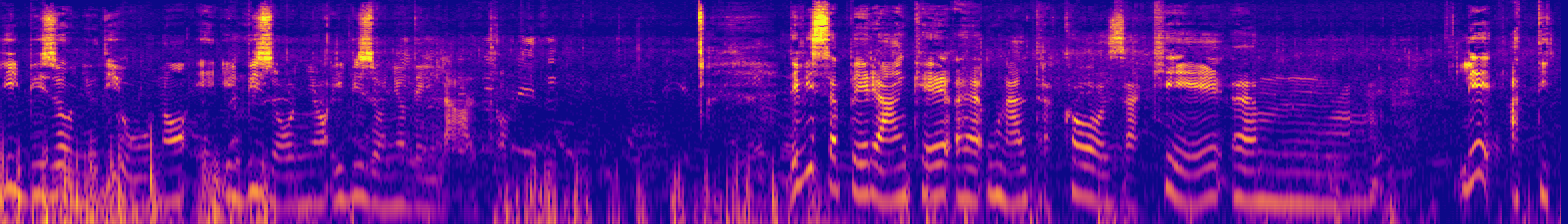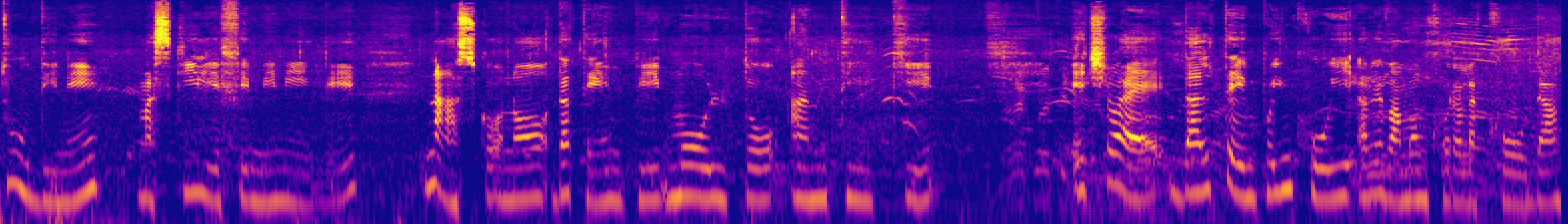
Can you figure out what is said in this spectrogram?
il bisogno di uno e il bisogno, il bisogno dell'altro. Devi sapere anche eh, un'altra cosa, che um, le attitudini maschili e femminili nascono da tempi molto antichi, e cioè dal tempo in cui avevamo ancora la coda.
